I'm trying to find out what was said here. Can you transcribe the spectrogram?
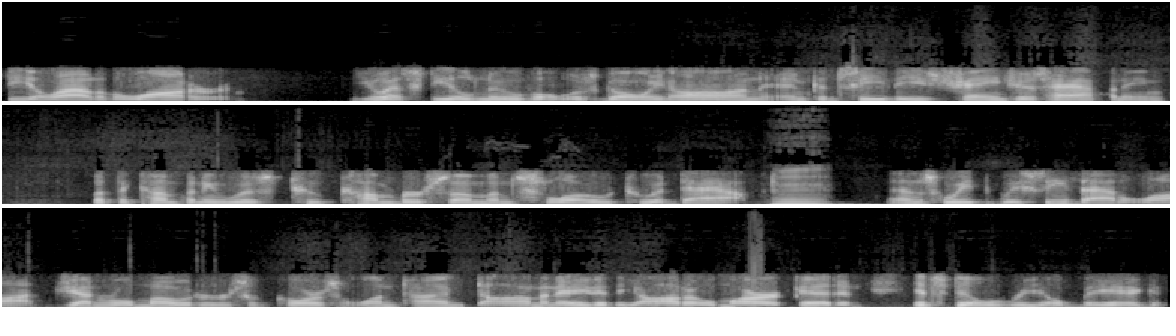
Steel out of the water. U.S. Steel knew what was going on and could see these changes happening, but the company was too cumbersome and slow to adapt. And so we we see that a lot. General Motors, of course, at one time dominated the auto market, and it's still real big.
